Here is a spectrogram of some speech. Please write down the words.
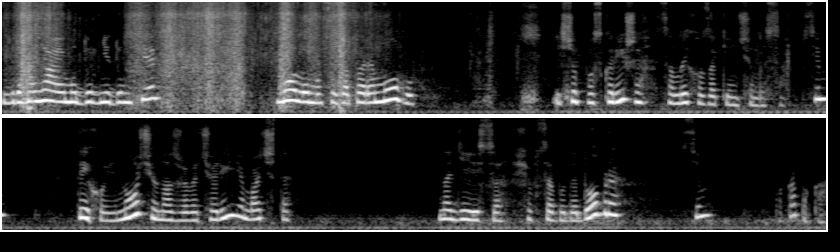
відганяємо дурні думки, молимося за перемогу і щоб поскоріше це лихо закінчилося. Тихої ночі, у нас вже вечоріє, бачите. Надіюся, що все буде добре. Всім пока-пока.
